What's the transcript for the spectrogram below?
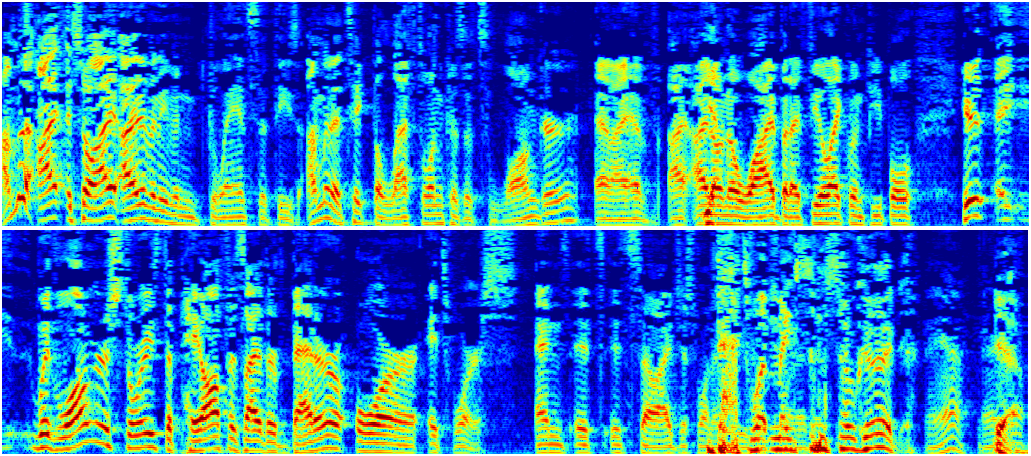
I'm gonna. I, so I, I haven't even glanced at these. I'm gonna take the left one because it's longer, and I have. I, I don't know why, but I feel like when people here eh, with longer stories, the payoff is either better or it's worse, and it's it's. So I just want to. That's what makes them so good. Yeah. There you Yeah.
